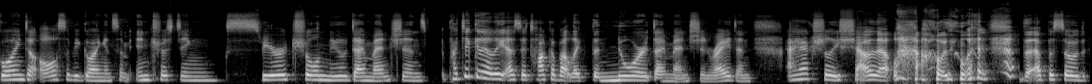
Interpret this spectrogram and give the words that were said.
going to also be going in some interesting spiritual new dimensions, particularly as they talk about like the Noor dimension, right? And I actually shouted out loud when the episode,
